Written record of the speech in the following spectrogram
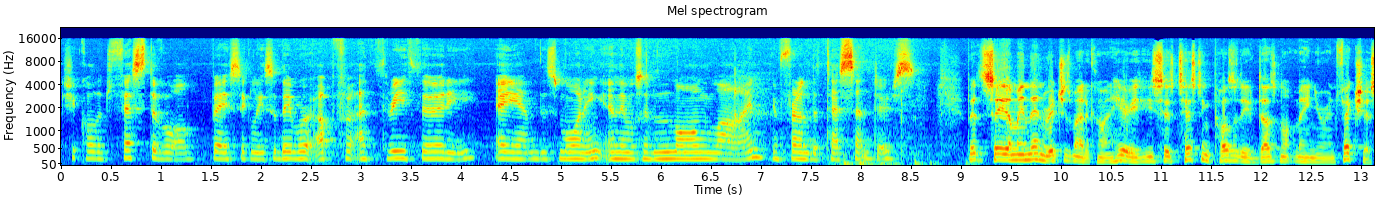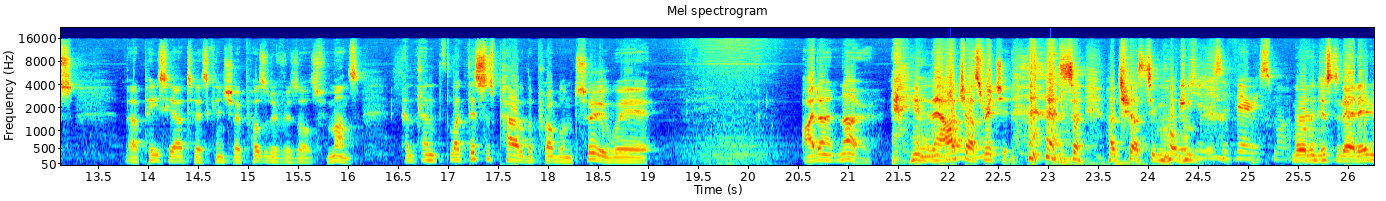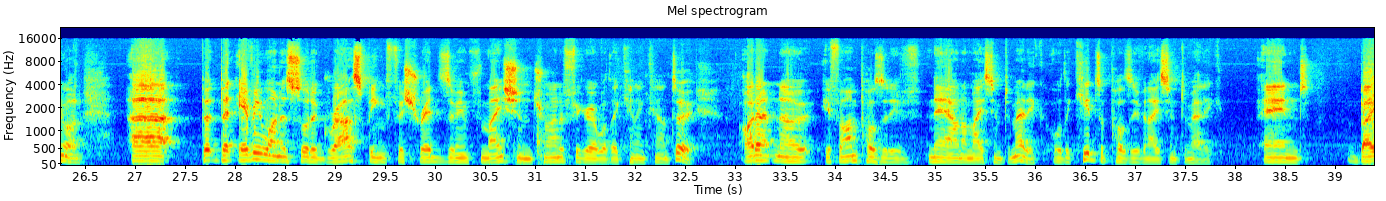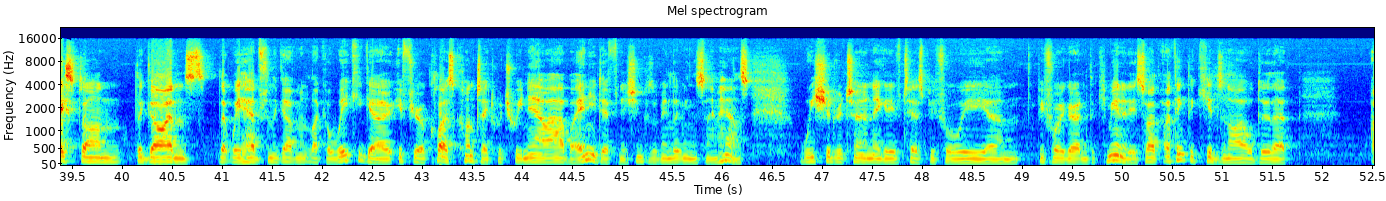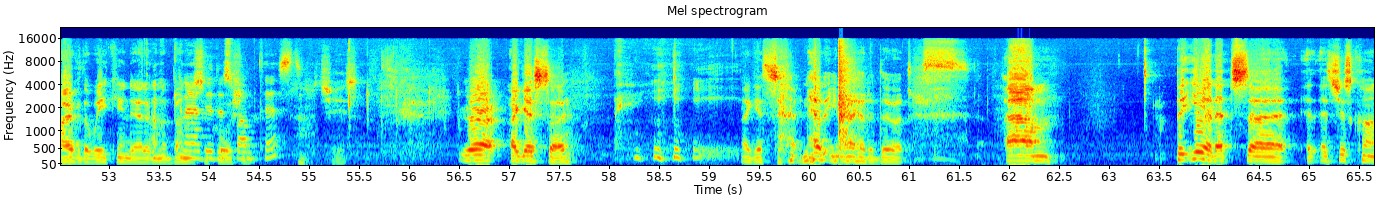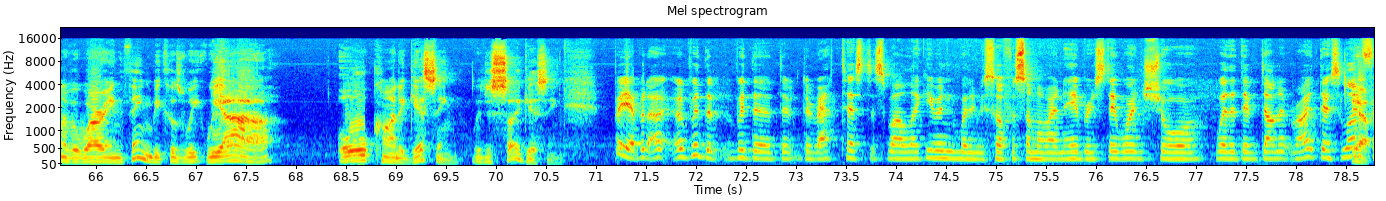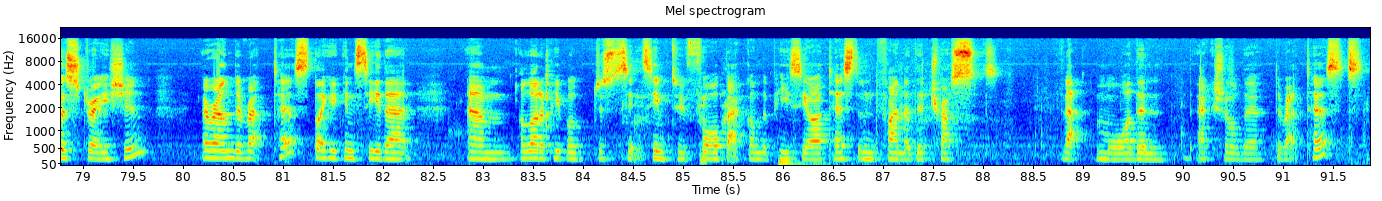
she called it festival, basically. So they were up for, at 3.30 a.m. this morning, and there was a long line in front of the test centers. But see, I mean, then Rich has made a comment here. He he says testing positive does not mean you're infectious. Uh, PCR tests can show positive results for months, and and like this is part of the problem too, where I don't know. now I trust Richard, so I trust him more Richard than is a very smart more than just about anyone. Uh, but but everyone is sort of grasping for shreds of information, trying to figure out what they can and can't do. I don't know if I'm positive now and I'm asymptomatic, or the kids are positive and asymptomatic. And based on the guidance that we had from the government like a week ago, if you're a close contact, which we now are by any definition because we've been living in the same house, we should return a negative test before we um, before we go out into the community. So I, I think the kids and I will do that over the weekend out of an Can I abundance do of the caution. swab test? Oh, jeez. Yeah, I guess so. I guess so. Now that you know how to do it. Um, but yeah, that's uh, it's just kind of a worrying thing because we, we are all kind of guessing. We're just so guessing. But yeah, but I, uh, with the with the, the the rat test as well, like even when we saw for some of our neighbors, they weren't sure whether they've done it right. There's a lot Yeah. of frustration around the rat test. Like you can see that um, a lot of people just se- seem to fall back on the PCR test and find that they trust that more than the actual the, the rat tests.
